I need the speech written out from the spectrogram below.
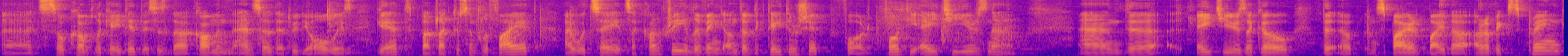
uh, it's so complicated. This is the common answer that we always get, but like to simplify it, I would say it's a country living under dictatorship for 48 years now. And uh, eight years ago, the, uh, inspired by the Arabic Spring,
